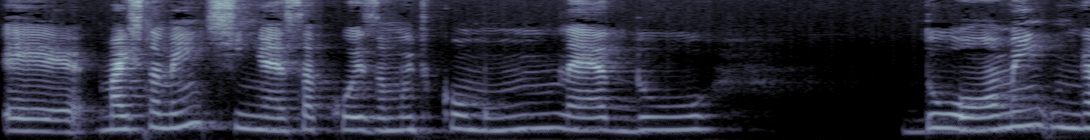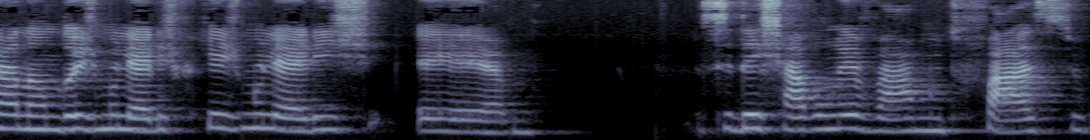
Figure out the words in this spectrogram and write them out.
É, mas também tinha essa coisa muito comum, né, do, do homem enganando as mulheres, porque as mulheres é, se deixavam levar muito fácil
